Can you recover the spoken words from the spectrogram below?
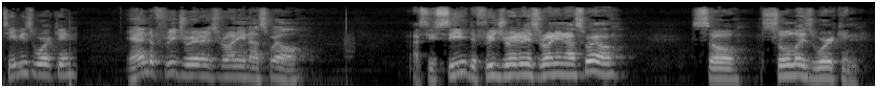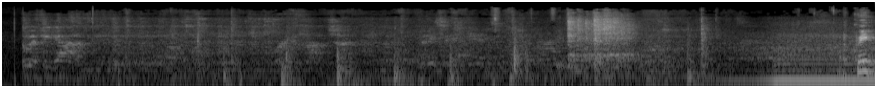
TV's working. And the refrigerator is running as well. As you see, the refrigerator is running as well. So, solar is working. quick.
